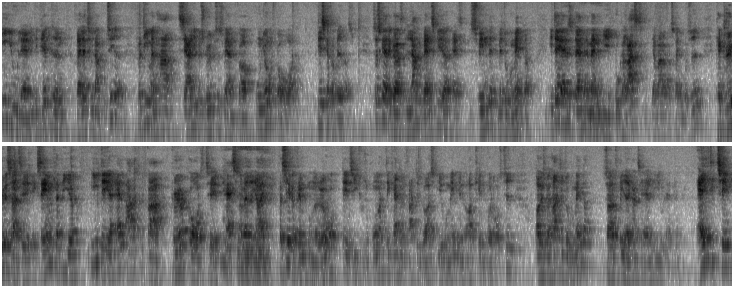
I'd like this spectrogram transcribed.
EU-lande i virkeligheden relativt amputeret, fordi man har særlige beskyttelsesværn for unionsborgere. Det skal forbedres så skal det gøres langt vanskeligere at svindle med dokumenter. I dag er det sådan, at man i Bukarest, jeg var der for tre uger siden, kan købe sig til eksamenspapirer, ID af al art fra kørekort til pas og hvad ved jeg, for ca. 1.500 euro. Det er 10.000 kroner. Det kan man faktisk også i Rumænien optjene på et års tid. Og hvis man har de dokumenter, så er der fri adgang til alle EU-landene. Alle de ting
